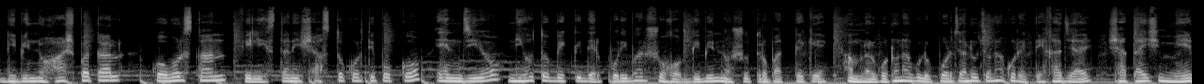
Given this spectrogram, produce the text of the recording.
বিভিন্ন হাসপাতাল, কবরস্থান, ফিলিস্তানি স্বাস্থ্য কর্তৃপক্ষ, এনজিও, নিহত ব্যক্তিদের পরিবার সহ বিভিন্ন সূত্রপাত থেকে। হামলার ঘটনাগুলো পর্যালোচনা করে দেখা যায়, সাতাইশ মে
